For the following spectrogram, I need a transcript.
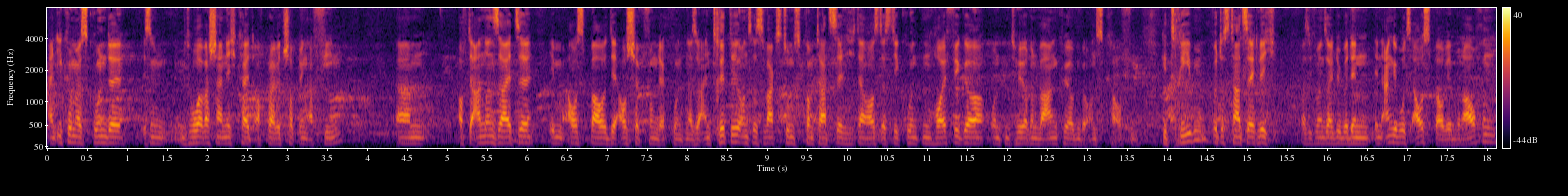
Ein E-Commerce-Kunde ist mit hoher Wahrscheinlichkeit auch Private Shopping affin. Ähm, auf der anderen Seite im Ausbau der Ausschöpfung der Kunden. Also ein Drittel unseres Wachstums kommt tatsächlich daraus, dass die Kunden häufiger und mit höheren Warenkörben bei uns kaufen. Getrieben wird es tatsächlich, was ich vorhin sagte, über den, den Angebotsausbau. Wir brauchen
